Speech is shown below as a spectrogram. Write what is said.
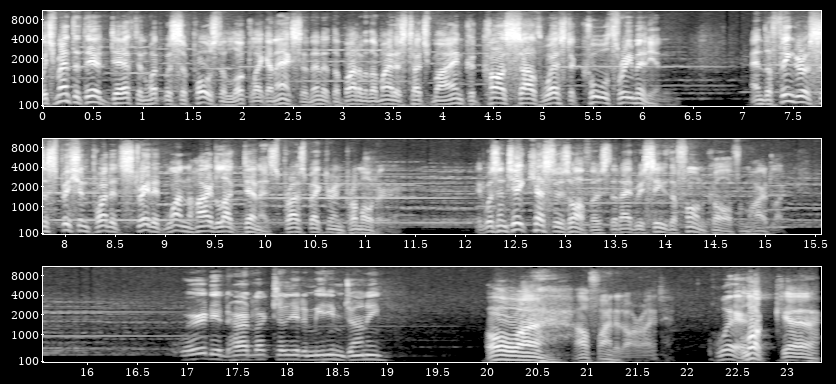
which meant that their death in what was supposed to look like an accident at the bottom of the Midas Touch mine could cost Southwest a cool three million. And the finger of suspicion pointed straight at one hard luck Dennis, prospector and promoter. It was in Jake Kessler's office that I'd received the phone call from Hard Luck. Where did Hardluck tell you to meet him, Johnny? Oh, uh, I'll find it all right. Where? Look, uh,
